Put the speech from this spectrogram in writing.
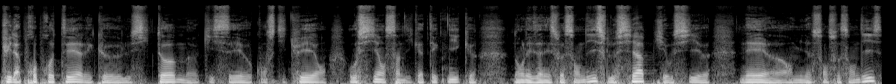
puis la propreté avec le SICTOM qui s'est constitué aussi en syndicat technique dans les années 70, le SIAP qui est aussi né en 1970.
